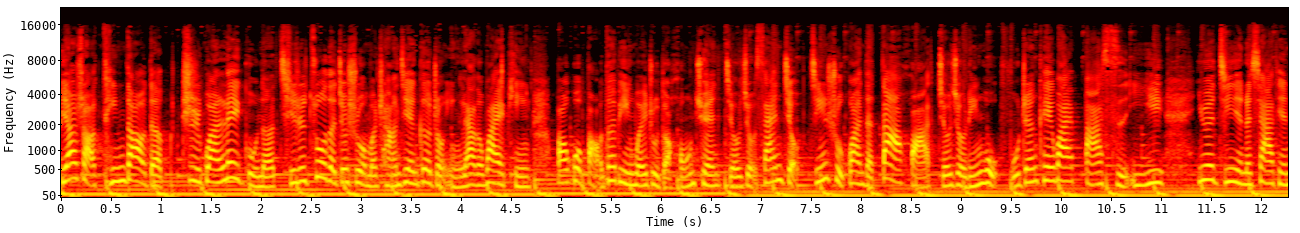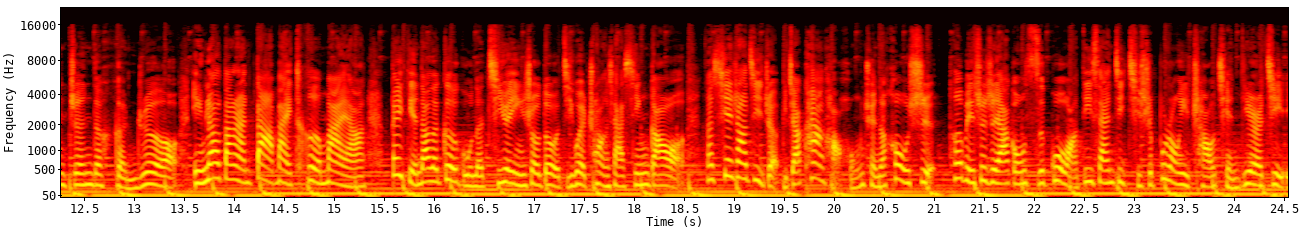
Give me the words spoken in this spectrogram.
比较少听到的置冠类股呢，其实做的就是我们常见各种饮料的外瓶，包括保特瓶为主的红泉九九三九，金属罐的大华九九零五，福珍 KY 八四一一。因为今年的夏天真的很热哦，饮料当然大卖特卖啊。被点到的个股呢，七月营收都有机会创下新高哦。那线上记者比较看好红泉的后市，特别是这家公司过往第三季其实不容易超前第二季，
